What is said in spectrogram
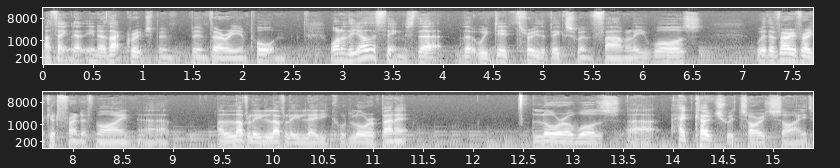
I think that you know that group's been been very important. One of the other things that that we did through the Big Swim family was with a very very good friend of mine, uh, a lovely lovely lady called Laura Bennett. Laura was uh, head coach with Torridge Side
